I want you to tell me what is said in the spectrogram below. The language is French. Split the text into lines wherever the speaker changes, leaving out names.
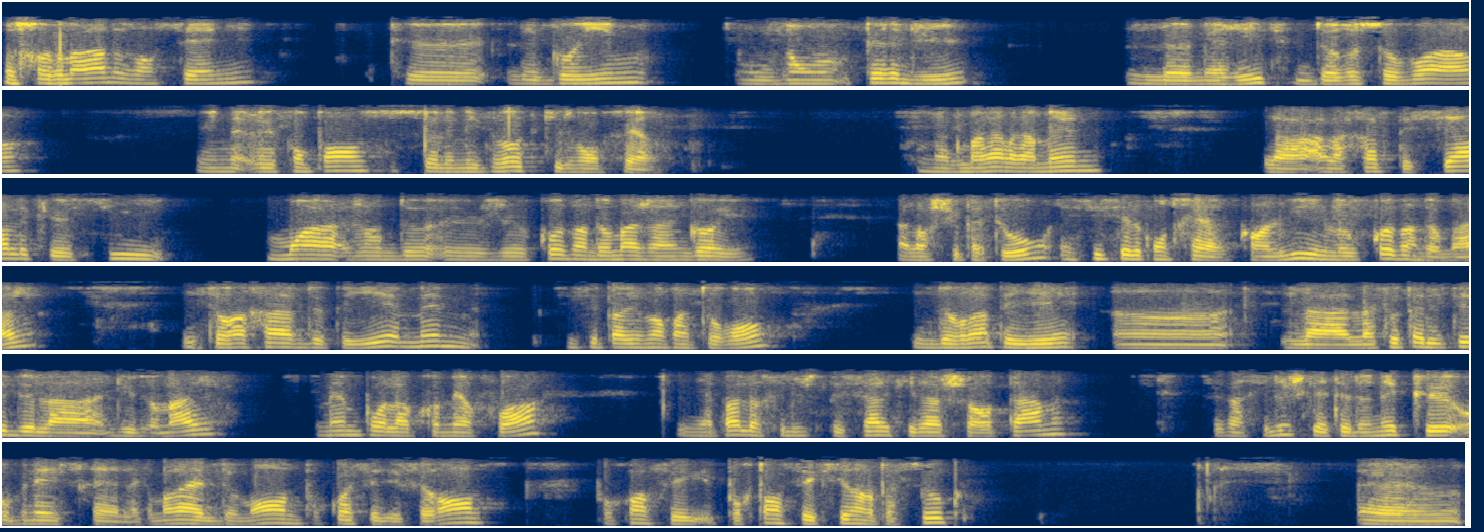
Notre Gemara nous enseigne que les Goïms ont perdu le mérite de recevoir une récompense sur les mitzvot qu'ils vont faire. La Gemara ramène la halakha spéciale que si moi euh, je cause un dommage à un goy, alors je suis pas tout. Et si c'est le contraire, quand lui il me cause un dommage, il sera capable de payer, même si c'est par exemple un taureau, il devra payer la, la, totalité du dommage, même pour la première fois. Il n'y a pas le chidouche spécial qu'il a shortam. C'est un chidouche qui a été donné que au Bnei Israël. La Gemara, elle demande pourquoi c'est différent. Pourquoi c'est, pourtant c'est écrit dans le Pasuk, euh,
